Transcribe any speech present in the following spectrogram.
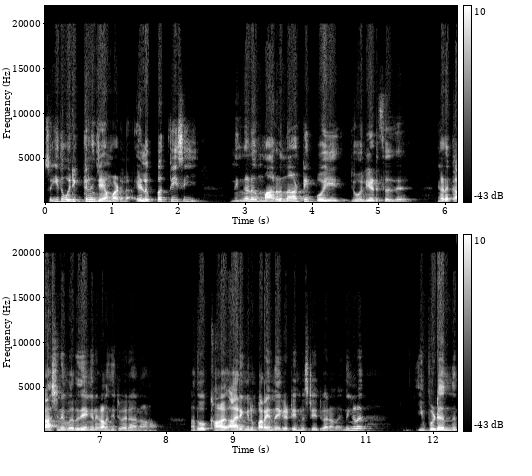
സോ ഇത് ഒരിക്കലും ചെയ്യാൻ പാടില്ല. എളുപ്പത്തിൽ സി നിങ്ങൾ മറുനാട്ടിൽ പോയി ജോലിയെടുത്തത് നിങ്ങളുടെ കാശിനെ വെറുതെ ഇങ്ങനെ കളഞ്ഞിട്ട് വരാനാണോ? അതോ ആരെങ്കിലും പറയുന്നത് കേട്ട് ഇൻവെസ്റ്റ് ചെയ്തിട്ട് വരാനോ നിങ്ങൾ ഇവിടെ നിന്ന്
